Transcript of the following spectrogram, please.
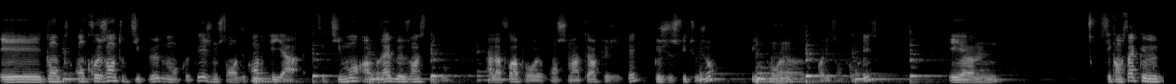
Et donc, en creusant un tout petit peu de mon côté, je me suis rendu compte qu'il y a effectivement un vrai besoin à ce niveau, à la fois pour le consommateur que j'étais, que je suis toujours, et pour, euh, pour les entreprises. Et euh, c'est comme ça que,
